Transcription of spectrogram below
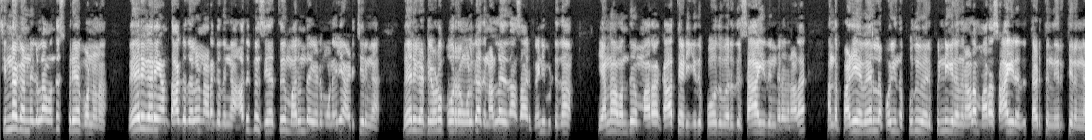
சின்ன கண்ணுக்கெல்லாம் வந்து ஸ்ப்ரே பண்ணணும் வேறுகரையான் தாக்குதலும் நடக்குதுங்க. அதுக்கும் சேர்த்து மருந்தை எடுமுனையிலேயே அடிச்சிருங்க. வேறுகட்டையோட போடுறவங்களுக்கு அது நல்லது தான் சார். பெனிஃபிட் தான் ஏன்னா வந்து மரம் காத்து அடிக்குது போது வருது சாயுதுங்கிறதுனால அந்த பழைய வேர்ல போய் இந்த புது வேர் பின்னிக்கிறதுனால மரம் சாயிறது தடுத்து நிறுத்திடுங்க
